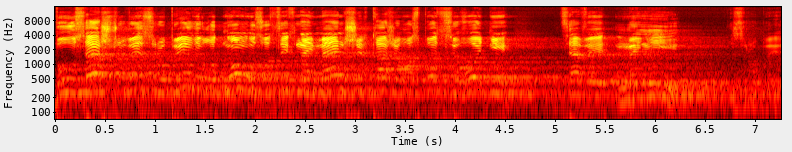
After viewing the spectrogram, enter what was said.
Бо усе, що ви зробили одному з оцих найменших, каже Господь сьогодні, це ви мені зробили.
